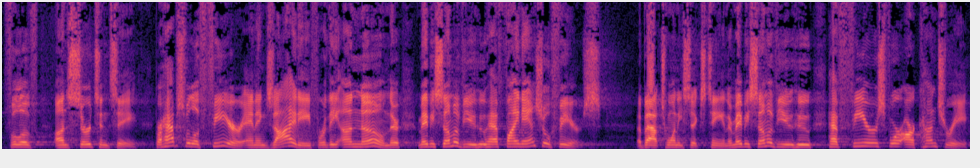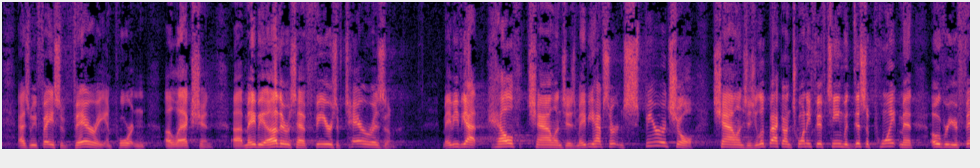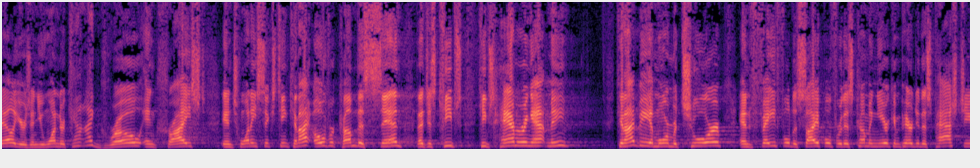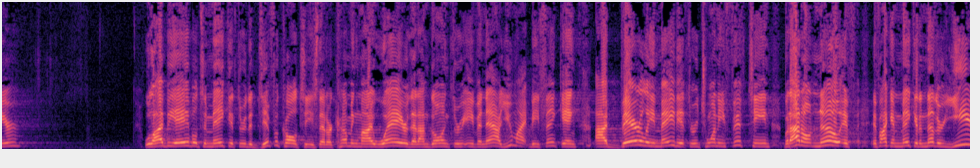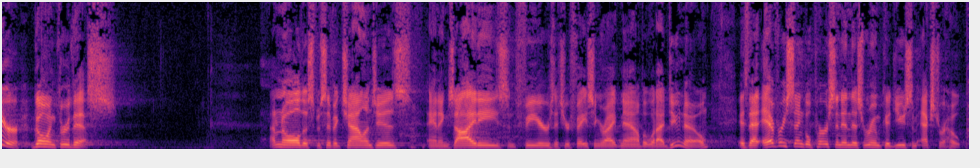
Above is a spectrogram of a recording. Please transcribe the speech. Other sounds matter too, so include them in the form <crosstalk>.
full of uncertainty? Perhaps full of fear and anxiety for the unknown. There may be some of you who have financial fears about 2016. There may be some of you who have fears for our country as we face a very important election. Uh, maybe others have fears of terrorism. Maybe you've got health challenges. Maybe you have certain spiritual challenges. You look back on 2015 with disappointment over your failures and you wonder, can I grow in Christ in 2016? Can I overcome this sin that just keeps, keeps hammering at me? Can I be a more mature and faithful disciple for this coming year compared to this past year? Will I be able to make it through the difficulties that are coming my way or that I'm going through even now? You might be thinking, I barely made it through 2015, but I don't know if, if I can make it another year going through this. I don't know all the specific challenges and anxieties and fears that you're facing right now, but what I do know is that every single person in this room could use some extra hope,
